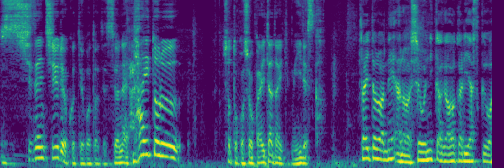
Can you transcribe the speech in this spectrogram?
自然治癒力ということですよね。タイトル、ちょっとご紹介いただいてもいいですか？タイトルはね、あの、小児科がわかりやすく教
